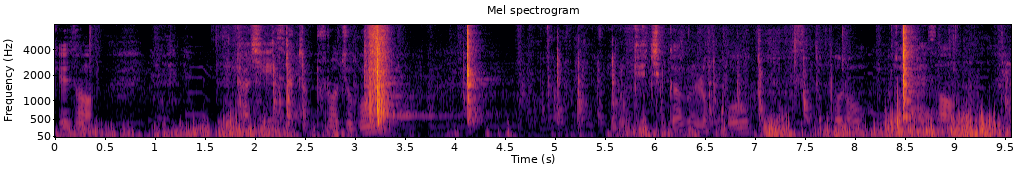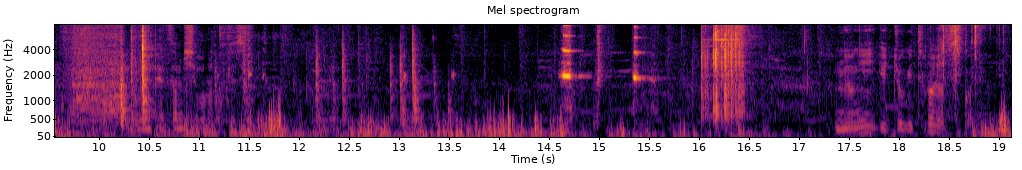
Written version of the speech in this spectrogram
그래서 다시 살짝 풀어주고 이렇게 직각을 놓고 스토퍼로 고정해서 오늘 130으로 놓겠습니다. 분명히 이쪽이 틀어졌을 거예요.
